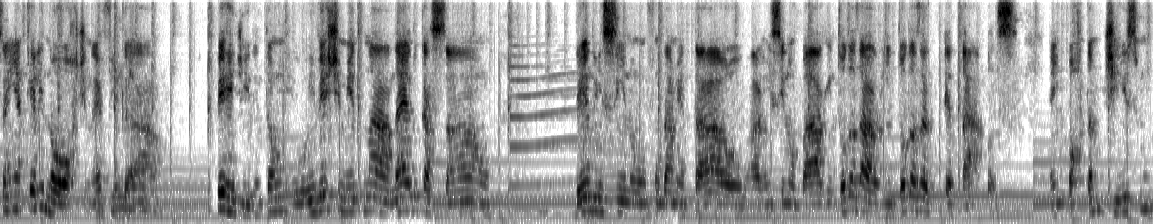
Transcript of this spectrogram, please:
sem aquele norte, né? Fica perdido. Então, o investimento na, na educação, desde o ensino fundamental, ao ensino básico, em todas, as, em todas as etapas, é importantíssimo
